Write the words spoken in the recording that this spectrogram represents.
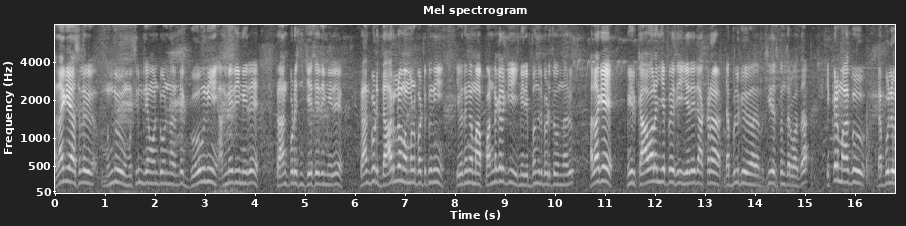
అలాగే అసలు ముందు ముస్లిమ్స్ ఏమంటూ ఉన్నారంటే గోవుని అమ్మేది మీరే ట్రాన్స్పోర్టేషన్ చేసేది మీరే ట్రాన్స్పోర్ట్ దారిలో మమ్మల్ని పట్టుకుని ఈ విధంగా మా పండగలకి మీరు ఇబ్బందులు పెడుతూ ఉన్నారు. అలాగే మీరు కావాలని చెప్పేసి ఏదైతే అక్కడ డబ్బులకి తీసేసుకున్న తర్వాత ఇక్కడ మాకు డబ్బులు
